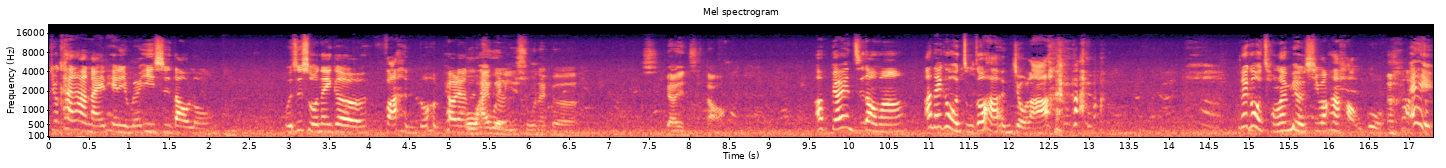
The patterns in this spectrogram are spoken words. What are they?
就看他哪一天有没有意识到喽。我是说那个发很多很漂亮的、那个，我还以为你是说那个表演指导，啊，表演指导吗？啊，那个我诅咒他很久啦、那个我从来没有希望他好过。哎、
